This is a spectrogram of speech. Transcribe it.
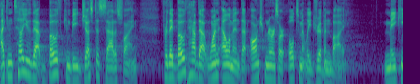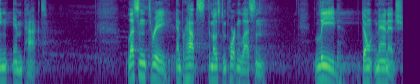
I can tell you that both can be just as satisfying, for they both have that one element that entrepreneurs are ultimately driven by making impact. Lesson three, and perhaps the most important lesson Lead, don't manage.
